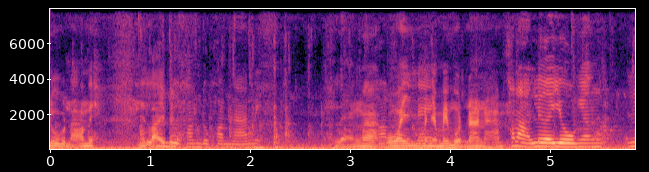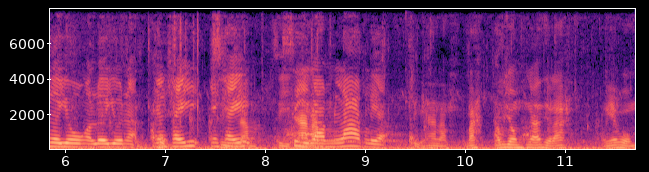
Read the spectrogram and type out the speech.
ดูน้ำเลยไหลไปดูเลยความดูความน้ำนี่ แรงมาก เพราะว่ามันยังไม่หมดหน้าน้ำ ขนาดเรือโยงยังเรือโยงอะเรือโยนอะยังใช้ยังใช้สี่สี่ลำสี่ห้าลำ ลำลากเลยอะสี่ห้าลำมาท่านผู้ชมงานเสร็จแล้วตรงนี้ครับผม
